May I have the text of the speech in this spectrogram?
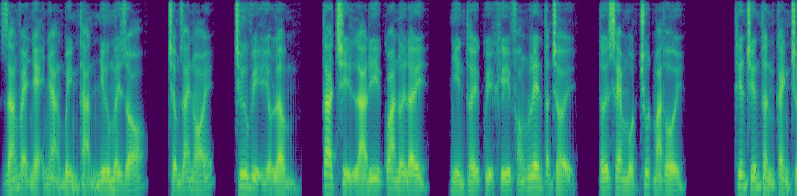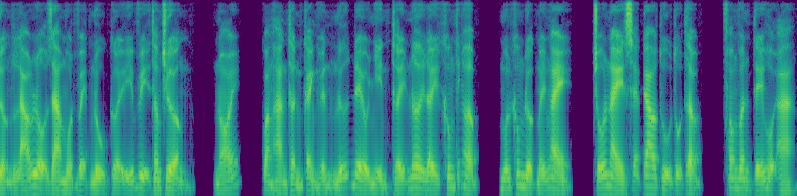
dáng vẻ nhẹ nhàng bình thản như mây gió, chậm rãi nói, chư vị hiểu lầm, ta chỉ là đi qua nơi đây, nhìn thấy quỷ khí phóng lên tận trời, tới xem một chút mà thôi. Thiên chiến thần cảnh trưởng lão lộ ra một vệ nụ cười ý vị thâm trường, nói, quảng hàn thần cảnh huyền nữ đều nhìn thấy nơi đây không thích hợp, muốn không được mấy ngày, chỗ này sẽ cao thủ tụ tập phong vân tế hội a.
